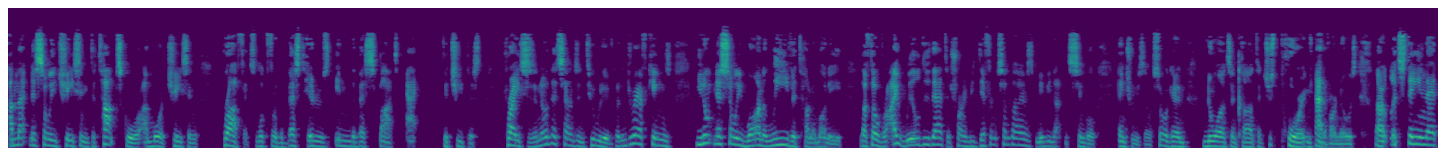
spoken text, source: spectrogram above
I'm not necessarily chasing the top score. I'm more chasing profits. Look for the best hitters in the best spots at the cheapest prices. I know that sounds intuitive, but in DraftKings, you don't necessarily want to leave a ton of money left over. I will do that to try and be different sometimes, maybe not in single entries though. So again, nuance and content just pouring out of our nose. All right, let's stay in that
